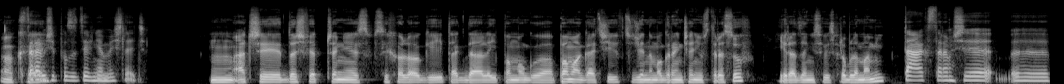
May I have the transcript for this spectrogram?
Okej. staram się pozytywnie myśleć. Mm, A czy doświadczenie z psychologii i tak dalej pomogło, pomaga ci w codziennym ograniczeniu stresów i radzeniu sobie z problemami? Tak, staram się y,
